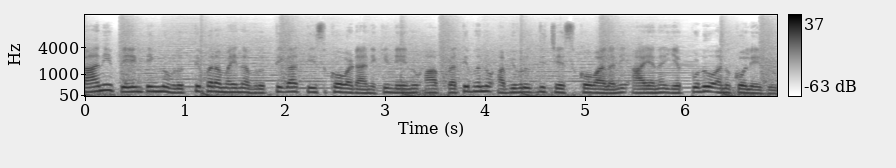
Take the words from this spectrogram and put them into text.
కానీ పెయింటింగ్ను వృత్తిపరమైన వృత్తిగా తీసుకోవడానికి నేను ఆ ప్రతిభను అభివృద్ధి చేసుకోవాలని ఆయన ఎప్పుడూ అనుకోలేదు.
